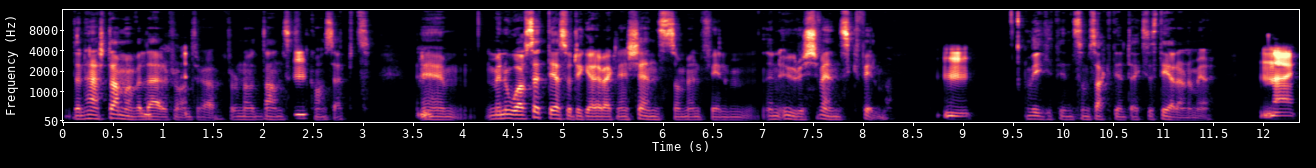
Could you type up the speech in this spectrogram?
Den härstammar väl därifrån tror jag, från något danskt Mm. koncept. Mm. Ehm, men oavsett det så tycker jag det verkligen känns som en film, en ursvensk film. Mm. Vilket som sagt inte existerar något mer. Nej.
